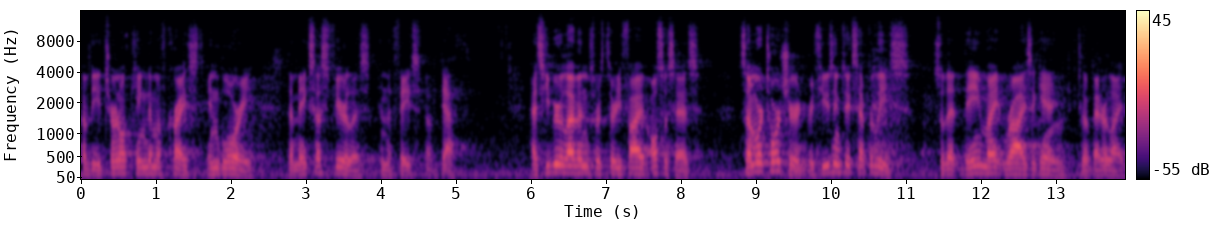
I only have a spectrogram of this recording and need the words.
of the eternal kingdom of Christ in glory that makes us fearless in the face of death. As Hebrew 11, verse 35 also says, some were tortured, refusing to accept release, so that they might rise again to a better life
